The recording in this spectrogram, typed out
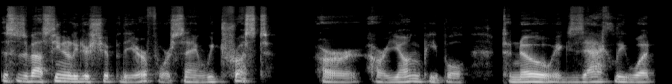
This is about senior leadership of the Air Force saying we trust our our young people to know exactly what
